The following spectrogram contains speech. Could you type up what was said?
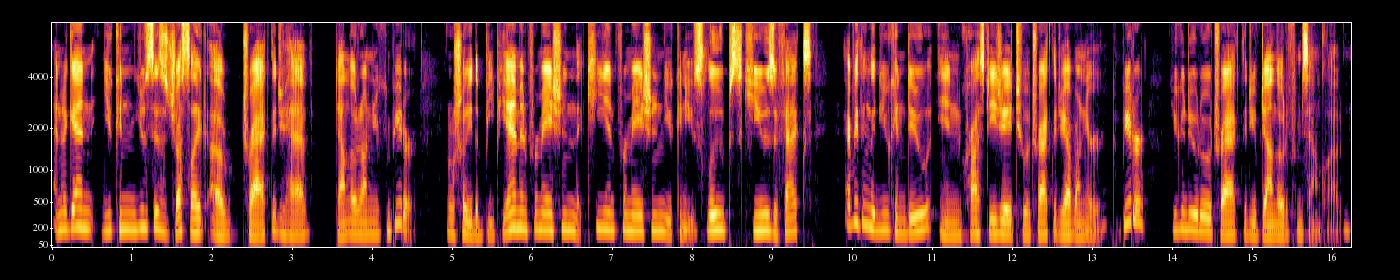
And again, you can use this just like a track that you have downloaded on your computer. It'll show you the BPM information, the key information. You can use loops, cues, effects, everything that you can do in Cross DJ to a track that you have on your computer, you can do to a track that you've downloaded from SoundCloud.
